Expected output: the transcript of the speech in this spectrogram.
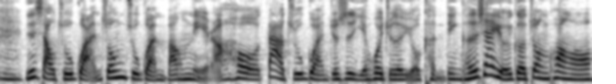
嗯，你是小主管，中主管帮你，然后大主管就是也会觉得有肯定。可是现在有一个状况哦，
